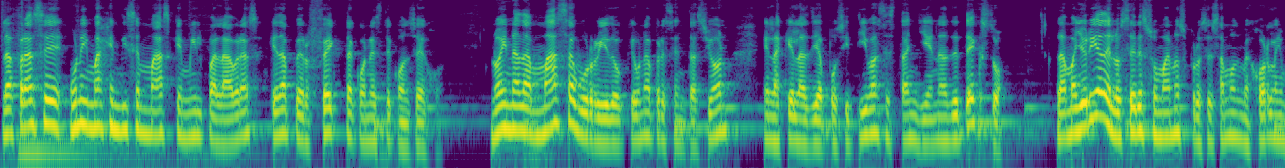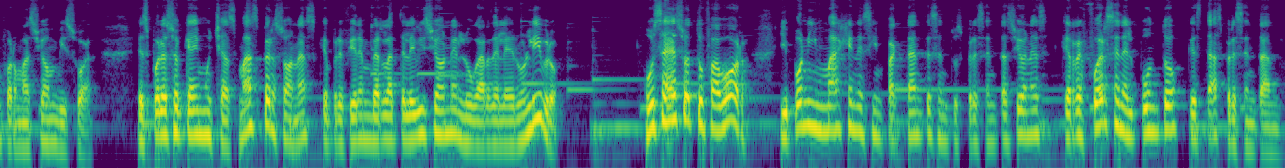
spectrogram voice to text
La frase una imagen dice más que mil palabras queda perfecta con este consejo. No hay nada más aburrido que una presentación en la que las diapositivas están llenas de texto. La mayoría de los seres humanos procesamos mejor la información visual. Es por eso que hay muchas más personas que prefieren ver la televisión en lugar de leer un libro. Usa eso a tu favor y pon imágenes impactantes en tus presentaciones que refuercen el punto que estás presentando.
